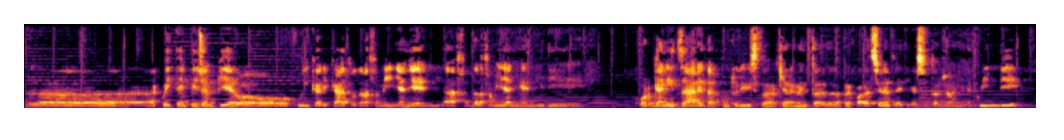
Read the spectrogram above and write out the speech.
eh, a quei tempi Giampiero fu incaricato dalla famiglia Agnelli, dalla famiglia Agnelli di organizzare dal punto di vista chiaramente della preparazione atletica il settore giovanile. Quindi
